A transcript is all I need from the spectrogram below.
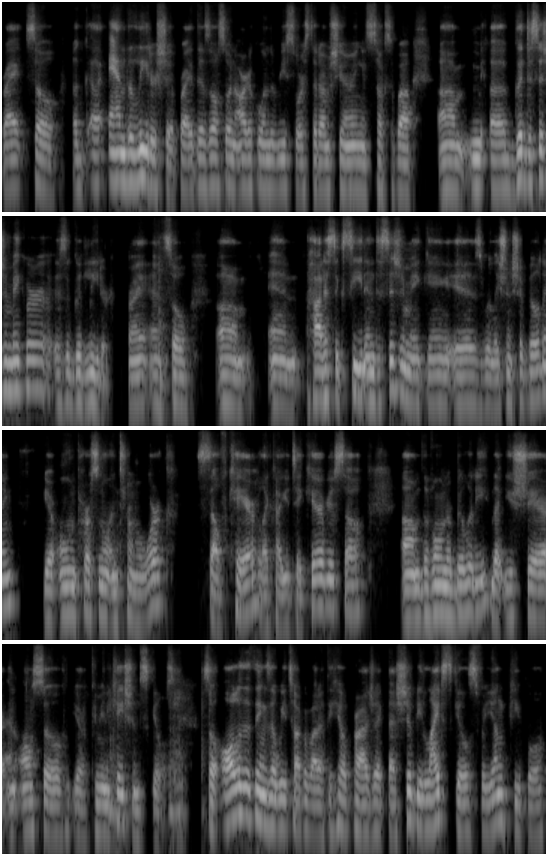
right? So, uh, uh, and the leadership, right? There's also an article in the resource that I'm sharing. It talks about um, a good decision maker is a good leader, right? And so, um, and how to succeed in decision making is relationship building, your own personal internal work, self-care, like how you take care of yourself, um, the vulnerability that you share, and also your communication skills. So all of the things that we talk about at the HEAL Project that should be life skills for young people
